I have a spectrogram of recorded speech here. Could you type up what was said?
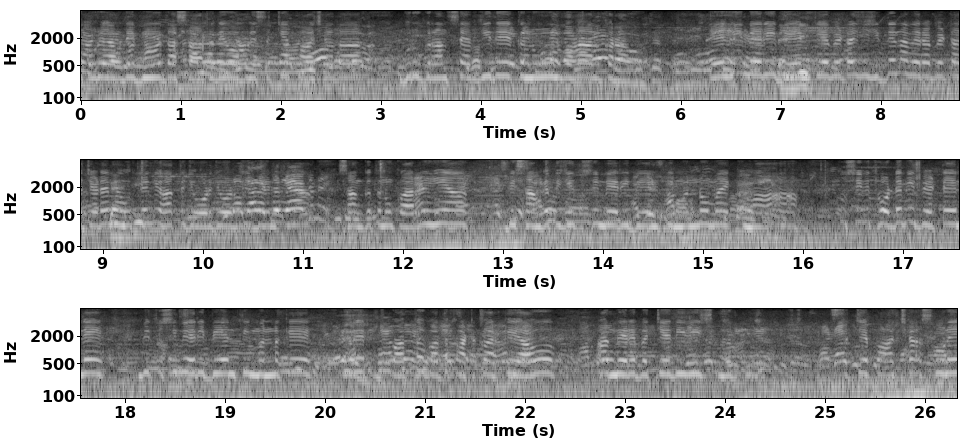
ਪੂਰੇ ਆਪਦੇ ਵੀਰ ਦਾ ਸਾਥ ਦਿਓ ਆਪਣੇ ਸੱਚੇ ਪਾਤਸ਼ਾਹ ਦਾ ਗੁਰੂ ਗ੍ਰੰਥ ਸਾਹਿਬ ਜੀ ਦੇ ਕਾਨੂੰਨ ਬਹਾਲ ਕਰਾਓ। ਇਹੀ ਮੇਰੀ ਬੇਨਤੀ ਹੈ ਬੇਟਾ ਜੀ ਜਿੱਦੇ ਨਾਲ ਮੇਰਾ ਬੇਟਾ ਚੜੇ ਮੈਂ ਉੱਤੇ ਵੀ ਹੱਥ ਜੋੜ ਜੋੜ ਕੇ ਬੇਨਤੀਆਂ ਸੰਗਤ ਨੂੰ ਕਰ ਰਹੀ ਹਾਂ ਵੀ ਸੰਗਤ ਜੀ ਤੁਸੀਂ ਮੇਰੀ ਬੇਨਤੀ ਮੰਨੋ। ਮੈਂ ਇੱਕ ਮਾਂ। ਤੁਸੀਂ ਵੀ ਤੁਹਾਡੇ ਵੀ ਬੇਟੇ ਨੇ, ਵੀ ਤੁਸੀਂ ਮੇਰੀ ਬੇਨਤੀ ਮੰਨ ਕੇ ਪੂਰੇ ਵੱਧ ਤੋਂ ਵੱਧ ਘੱਟ ਕਰਕੇ ਆਓ। ਔਰ ਮੇਰੇ ਬੱਚੇ ਦੀ ਵੀ ਸੱਚੇ ਪਾਤਸ਼ਾਹ ਸੁਣੇ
